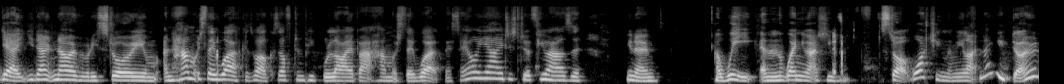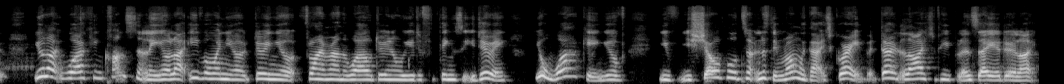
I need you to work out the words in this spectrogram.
yeah, you don't know everybody's story and, and how much they work as well. Because often people lie about how much they work. They say, "Oh yeah, I just do a few hours a, you know, a week." And when you actually start watching them, you're like, "No, you don't. You're like working constantly. You're like even when you're doing your flying around the world, doing all your different things that you're doing, you're working. You've you you show up all the time. Nothing wrong with that. It's great, but don't lie to people and say you're doing like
